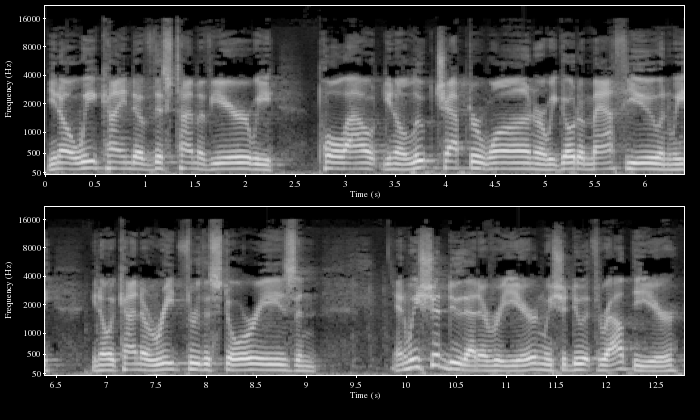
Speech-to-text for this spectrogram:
You know, we kind of, this time of year, we pull out, you know, Luke chapter 1, or we go to Matthew, and we, you know, we kind of read through the stories, and, and we should do that every year, and we should do it throughout the year.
